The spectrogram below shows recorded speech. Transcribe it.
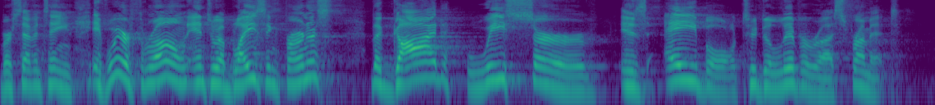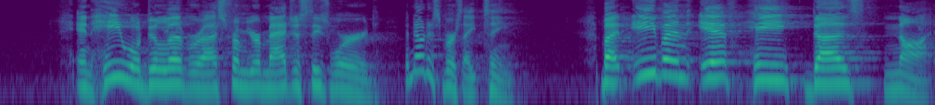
Verse 17, if we are thrown into a blazing furnace, the God we serve is able to deliver us from it and he will deliver us from your majesty's word. But notice verse 18. But even if he does not,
